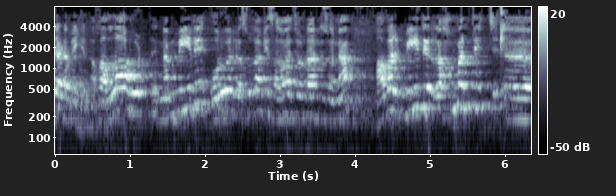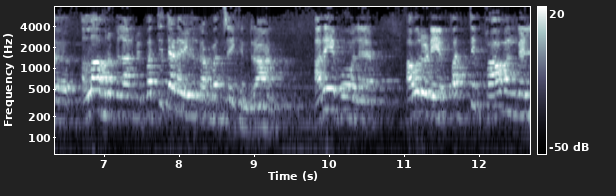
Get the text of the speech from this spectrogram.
தடவைகள். அப்ப அல்லாஹ் நம் மீது ஒருவர் ரசூல்லாமி சலவா சொல்றாருன்னு சொன்னா அவர் மீது ரஹ்மத்து அல்லாஹ் ரபுல் ஆலமின் பத்து தடவைகள் ரஹ்மத் செய்கின்றான். அதே போல அவருடைய பத்து பாவங்கள்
